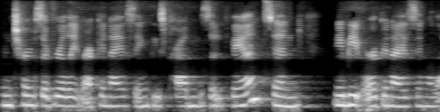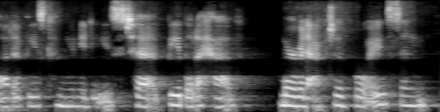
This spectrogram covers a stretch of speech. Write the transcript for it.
in terms of really recognizing these problems in advance and maybe organizing a lot of these communities to be able to have more of an active voice in,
